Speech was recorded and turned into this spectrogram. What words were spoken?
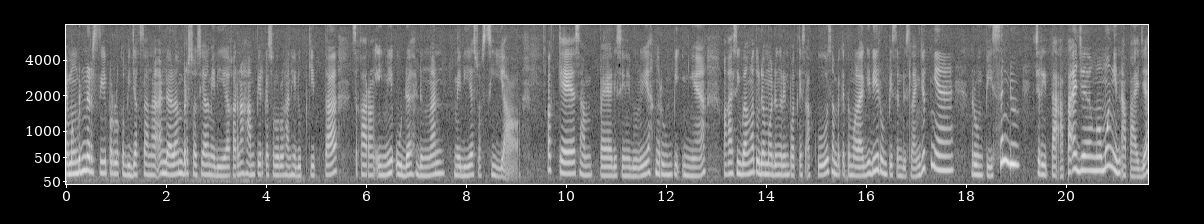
emang bener sih perlu kebijaksanaan dalam bersosial media karena hampir keseluruhan hidup kita sekarang ini udah dengan media sosial Oke, sampai di sini dulu ya ngerumpinya. Makasih banget udah mau dengerin podcast aku. Sampai ketemu lagi di Rumpi Sendu selanjutnya. Rumpi Sendu, cerita apa aja, ngomongin apa aja,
